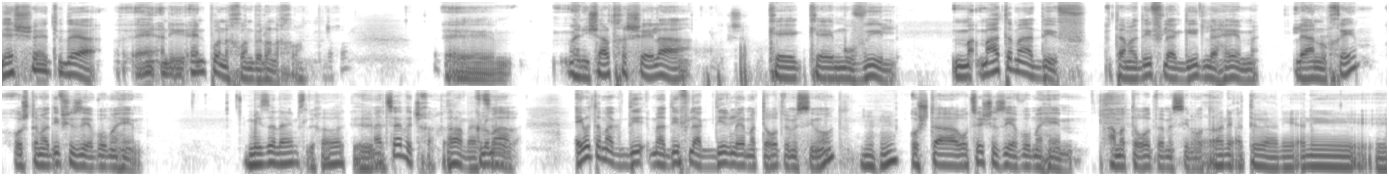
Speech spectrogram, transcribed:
יש, אתה יודע, אין, אין פה נכון ולא נכון. נכון. אני אשאל אותך שאלה, כ, כמוביל, מה, מה אתה מעדיף? אתה מעדיף להגיד להם לאן הולכים, או שאתה מעדיף שזה יבוא מהם? מי זה להם? סליחה רק. מהצוות שלך. אה, מהצוות. כלומר, האם אתה מעדיף להגדיר להם מטרות ומשימות, Mm-hmm. או שאתה רוצה שזה יבוא מהם, המטרות והמשימות? אני, תראה, אני, אני, אה,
